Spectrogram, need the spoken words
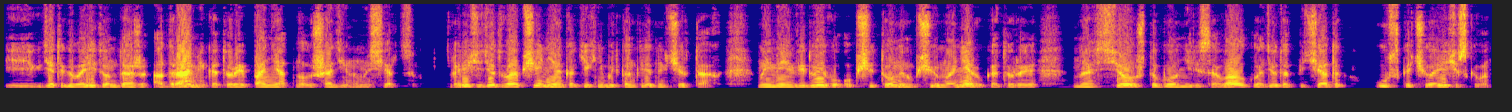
И где-то говорит он даже о драме, которая понятна лошадиному сердцу. Речь идет вообще не о каких-нибудь конкретных чертах. Мы имеем в виду его общий тон и общую манеру, которые на все, что бы он ни рисовал, кладет отпечаток узкочеловеческого.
